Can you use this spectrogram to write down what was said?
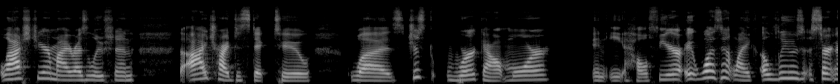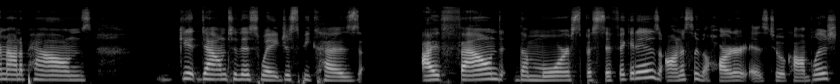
Last year, my resolution that I tried to stick to was just work out more and eat healthier. It wasn't like a lose a certain amount of pounds, get down to this weight just because I found the more specific it is, honestly, the harder it is to accomplish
